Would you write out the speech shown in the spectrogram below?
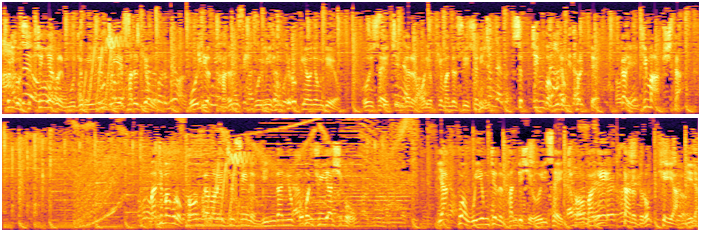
그리고 습진약을 무좀 있는 부위에 바를 경우 오히려 다른 꿀미 형태로 변형되어 의사의 진단을 어렵게 만들 수 있으니 습진과 무좀 절대 깔지 맙시다. 마지막으로 건강을 해칠 수 있는 민간요법은 주의하시고 약과 위용제는 반드시 의사의 처방에 따르도록 해야 합니다.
